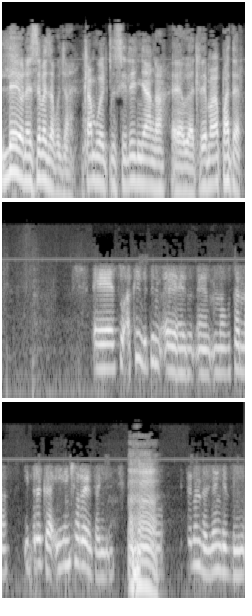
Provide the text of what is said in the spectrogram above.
leyo nayisebenza kunjani mhlawumbe wecisile inyanga eh, uyaklima bakubhadela eh so akhe ngithi eh eh, makusana iberega i-insurance angithi Mhm. So, isebenza njengezinye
